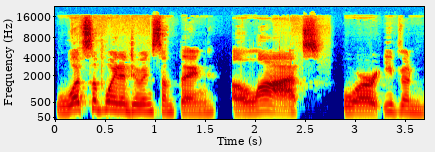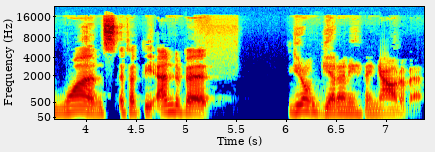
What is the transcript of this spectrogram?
What's the point of doing something a lot or even once if at the end of it, you don't get anything out of it?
